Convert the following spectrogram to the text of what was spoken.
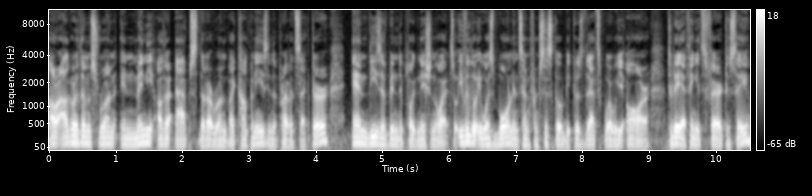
our algorithms run in many other apps that are run by companies in the private sector, and these have been deployed nationwide. So even though it was born in San Francisco because that's where we are, today I think it's fair to say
